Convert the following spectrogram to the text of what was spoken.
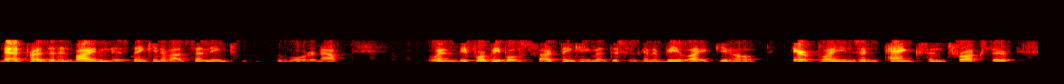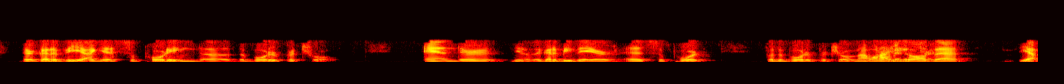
that President Biden is thinking about sending to the border. Now, when before people start thinking that this is going to be like you know airplanes and tanks and trucks, they're they're going to be, I guess, supporting the the border patrol, and they're you know they're going to be there as support for the border patrol. Now, when I saw that, yeah,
